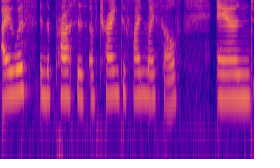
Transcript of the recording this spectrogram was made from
I was in the process of trying to find myself, and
